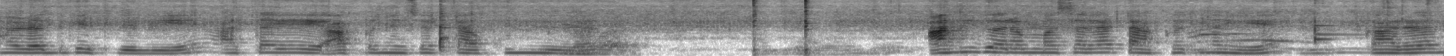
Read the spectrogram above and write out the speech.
हळद घेतलेली आहे. आता हे आपण याच्यात टाकून घेऊयात. आम्ही गरम मसाला टाकत नाही आहे कारण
